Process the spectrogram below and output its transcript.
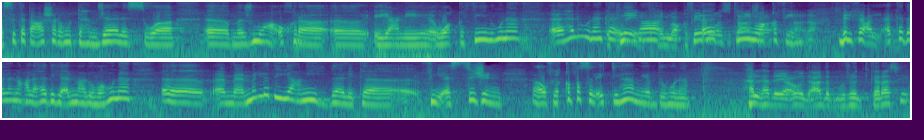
16 آه، متهم جالس ومجموعه أخرى آه، يعني واقفين هنا. هل هناك إجراء؟ واقفين اثنين واقفين. بالفعل أكد لنا على هذه المعلومة. هنا ما الذي يعنيه ذلك في السجن أو في قفص الاتهام يبدو هنا؟ هل هذا يعود عدم وجود كراسي؟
